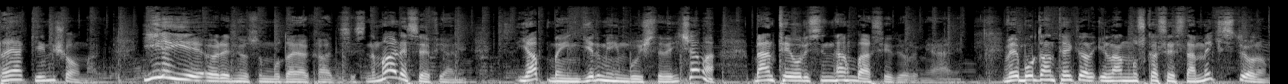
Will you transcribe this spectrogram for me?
Dayak yemiş olmak. Yiye yiye öğreniyorsun bu dayak hadisesini. Maalesef yani. Yapmayın girmeyin bu işlere hiç ama ben teorisinden bahsediyorum yani. Ve buradan tekrar Elon Musk'a seslenmek istiyorum.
